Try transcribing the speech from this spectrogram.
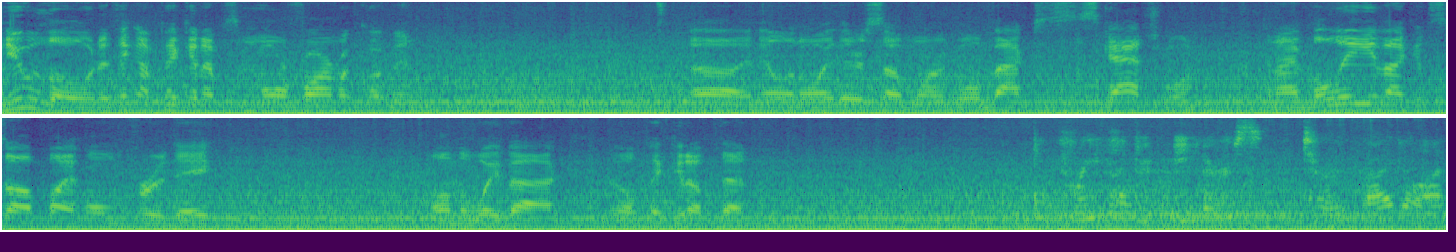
new load. I think I'm picking up some more farm equipment uh, in Illinois there somewhere, going back to Saskatchewan. And I believe I can stop by home for a day on the way back. I'll pick it up then. In 300 meters, turn right on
